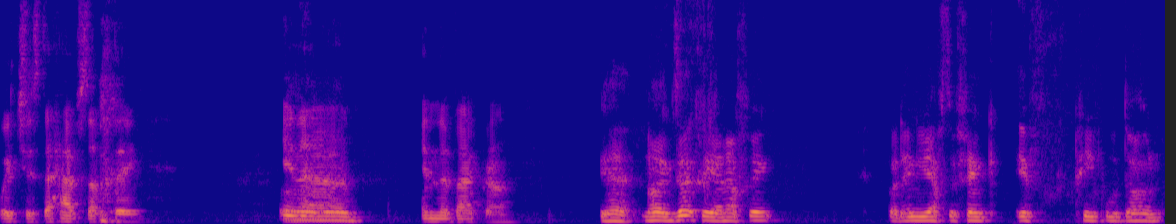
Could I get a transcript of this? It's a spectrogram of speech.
which is to have something in a Um, in the background. Yeah, no, exactly. And I think, but then you have to think if people don't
